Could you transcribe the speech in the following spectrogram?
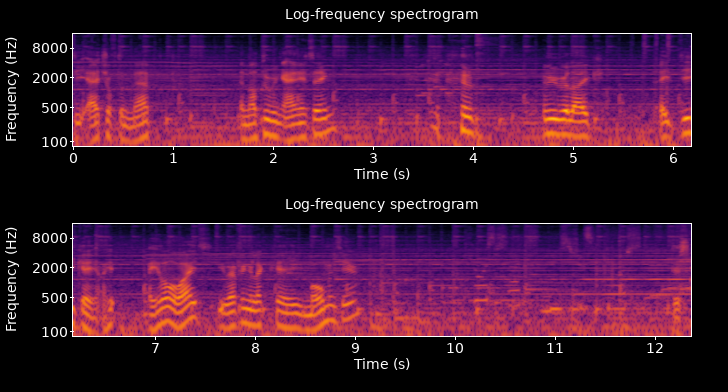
the edge of the map and not doing anything. and we were like, hey DK, are, are you alright? You having like a moment here? This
